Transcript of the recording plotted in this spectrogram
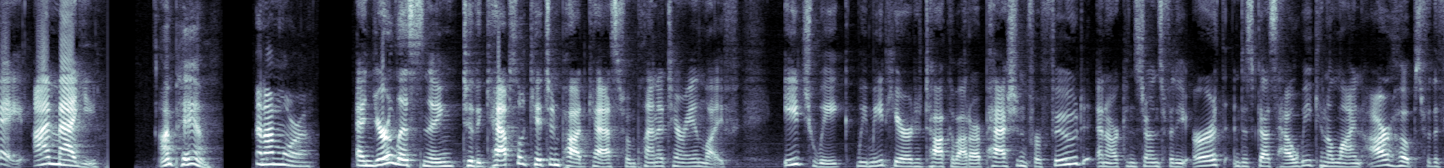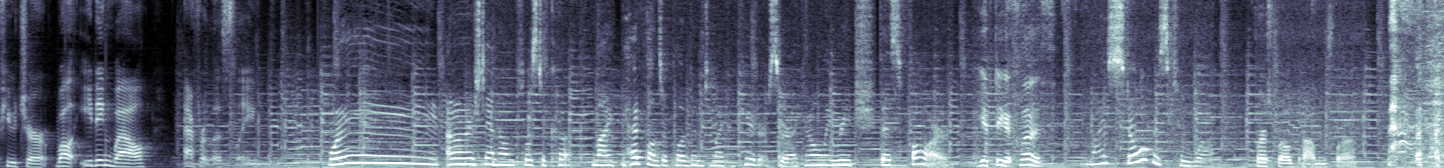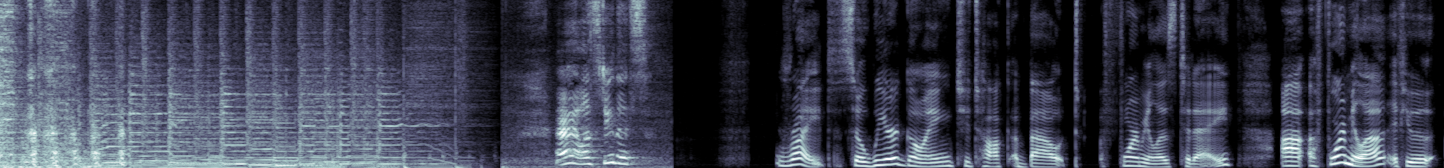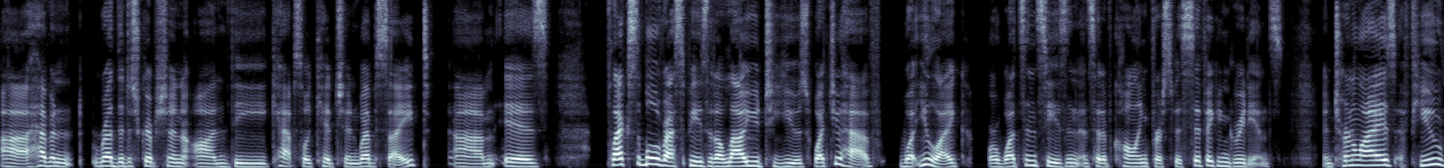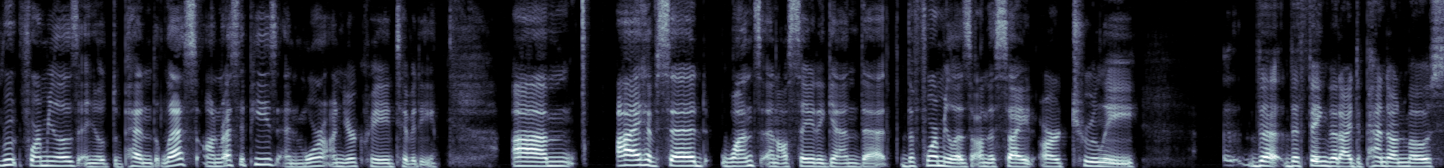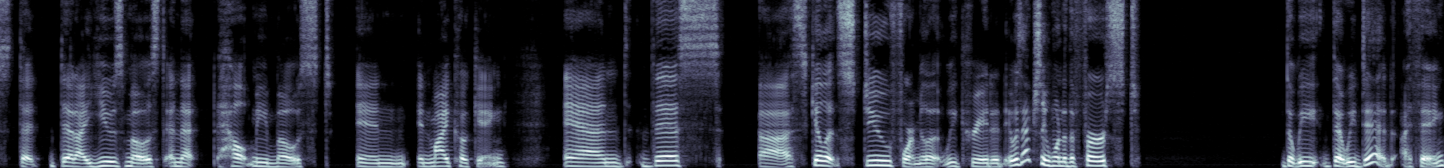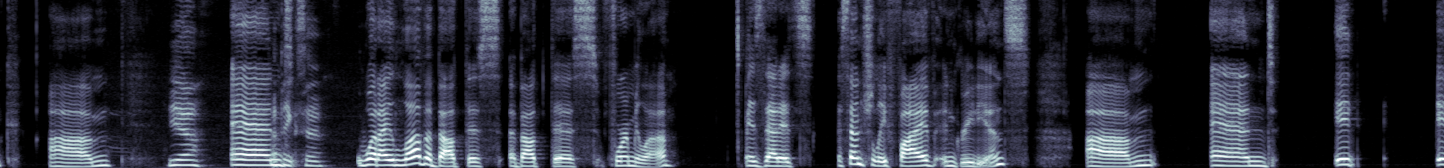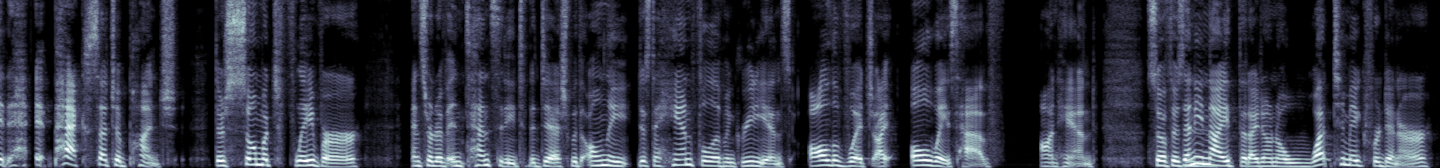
Hey, I'm Maggie. I'm Pam. And I'm Laura. And you're listening to the Capsule Kitchen podcast from Planetarian Life. Each week, we meet here to talk about our passion for food and our concerns for the earth and discuss how we can align our hopes for the future while eating well effortlessly. Wait, I don't understand how I'm supposed to cook. My headphones are plugged into my computer, so I can only reach this far. You have to get close. My stove is too low. First world problems, Laura. All right, let's do this. Right. So we are going to talk about formulas today. Uh, a formula, if you uh, haven't read the description on the Capsule Kitchen website, um, is flexible recipes that allow you to use what you have, what you like, or what's in season instead of calling for specific ingredients. Internalize a few root formulas and you'll depend less on recipes and more on your creativity. Um, I have said once, and I'll say it again, that the formulas on the site are truly uh, the the thing that I depend on most, that that I use most, and that help me most in in my cooking. And this uh, skillet stew formula that we created, it was actually one of the first that we that we did. I think. Um, yeah, and I think so. What I love about this about this formula is that it's essentially five ingredients um, and it it it packs such a punch there's so much flavor and sort of intensity to the dish with only just a handful of ingredients all of which i always have on hand so if there's any mm. night that i don't know what to make for dinner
